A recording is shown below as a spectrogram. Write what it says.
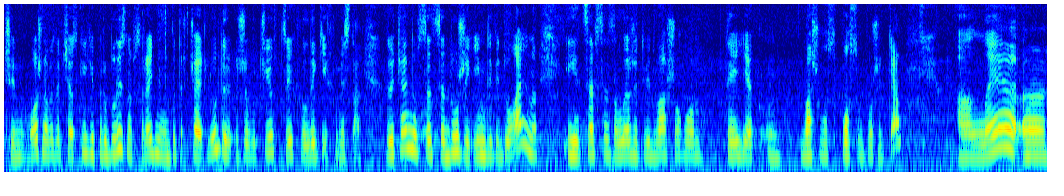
чи не можна витрачати, скільки приблизно в середньому витрачають люди, живучи в цих великих містах. Звичайно, все це дуже індивідуально, і це все залежить від вашого те, як вашого способу життя. Але, е,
